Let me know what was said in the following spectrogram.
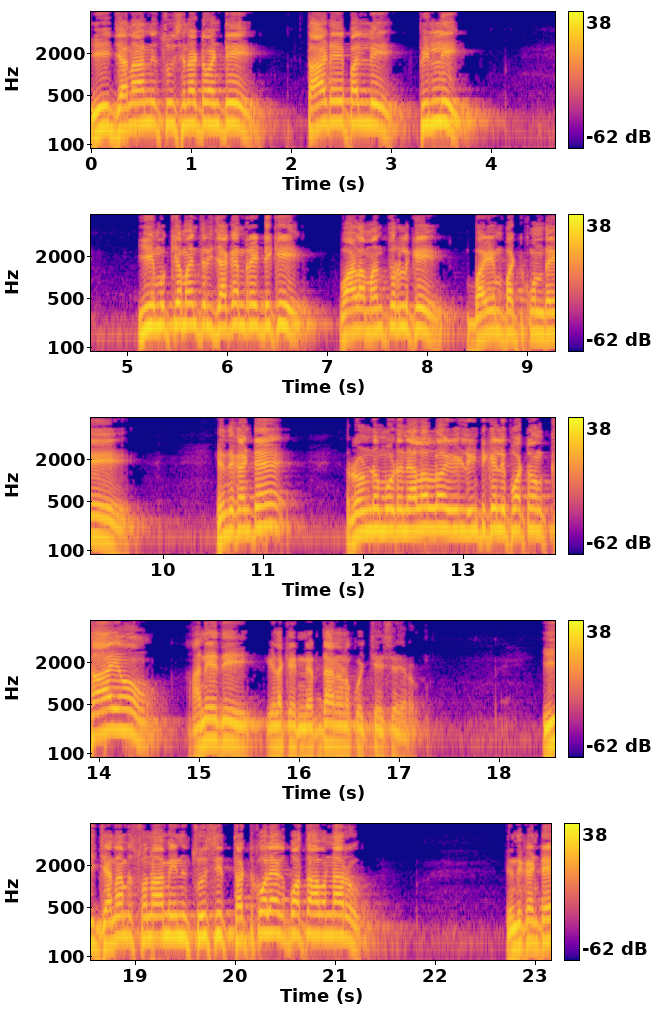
ఈ జనాన్ని చూసినటువంటి తాడేపల్లి పిల్లి ఈ ముఖ్యమంత్రి జగన్ రెడ్డికి వాళ్ళ మంత్రులకి భయం పట్టుకుంది. ఎందుకంటే రెండు మూడు నెలల్లో వీళ్ళు ఇంటికి వెళ్ళిపోవటం ఖాయం అనేది వీళ్ళకి నిర్ధారణకు వచ్చేసారు. ఈ జనం సునామీని చూసి తట్టుకోలేకపోతా ఉన్నారు. ఎందుకంటే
